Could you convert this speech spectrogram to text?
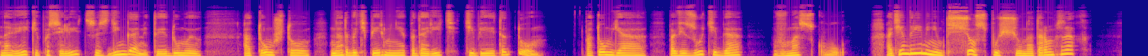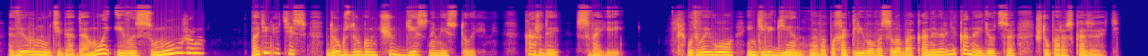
навеки поселиться с деньгами-то и думаю о том, что надо бы теперь мне подарить тебе этот дом. Потом я повезу тебя в Москву. А тем временем все спущу на тормозах, верну тебя домой, и вы с мужем поделитесь друг с другом чудесными историями, каждый своей. У твоего интеллигентного, похотливого слабака наверняка найдется, что порассказать.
